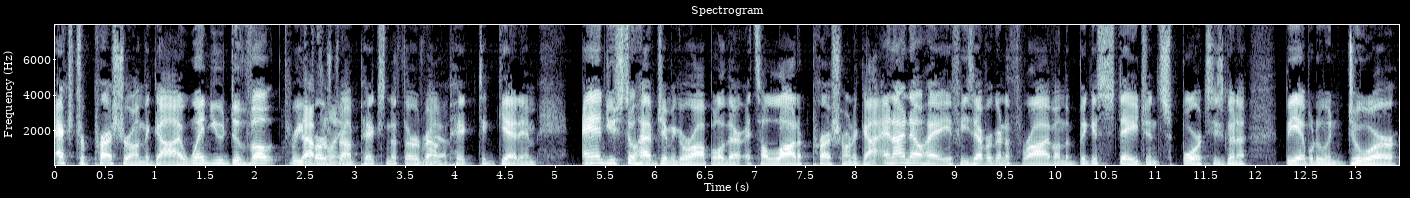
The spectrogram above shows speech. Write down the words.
extra pressure on the guy when you devote three first round picks and a third round Yeah. pick to get him. And you still have Jimmy Garoppolo there. It's a lot of pressure on a guy. And I know, hey, if he's ever going to thrive on the biggest stage in sports, he's going to be able to endure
